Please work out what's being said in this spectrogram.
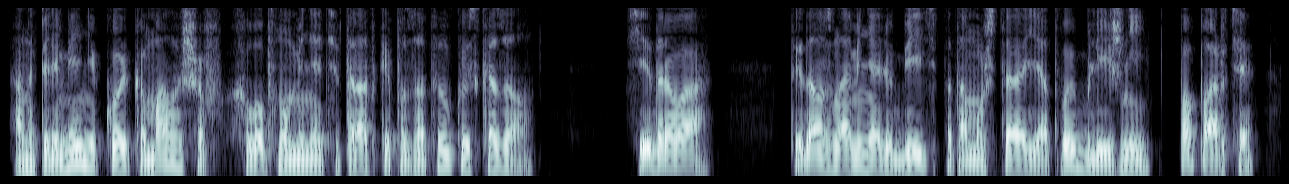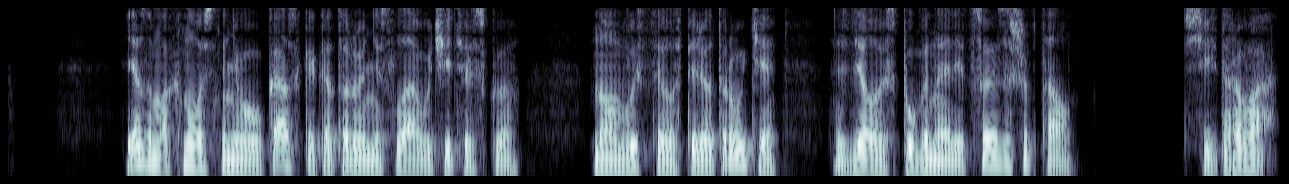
А на перемене Колька Малышев хлопнул меня тетрадкой по затылку и сказал, «Сидорова, ты должна меня любить, потому что я твой ближний, по парте». Я замахнулась на него указкой, которую несла в учительскую, но он выставил вперед руки, сделал испуганное лицо и зашептал. «Сидорова,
